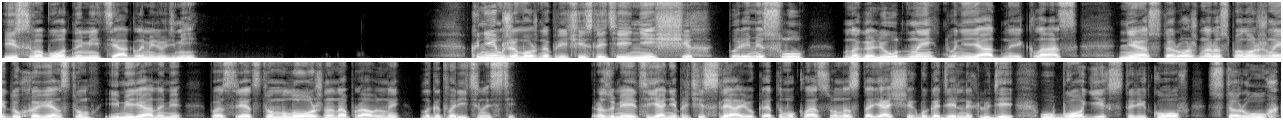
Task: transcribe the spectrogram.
и свободными тяглыми людьми. К ним же можно причислить и нищих, по ремеслу, многолюдный, тунеядный класс, неосторожно расположенный духовенством и мирянами посредством ложно направленной благотворительности. Разумеется, я не причисляю к этому классу настоящих богодельных людей, убогих, стариков, старух,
